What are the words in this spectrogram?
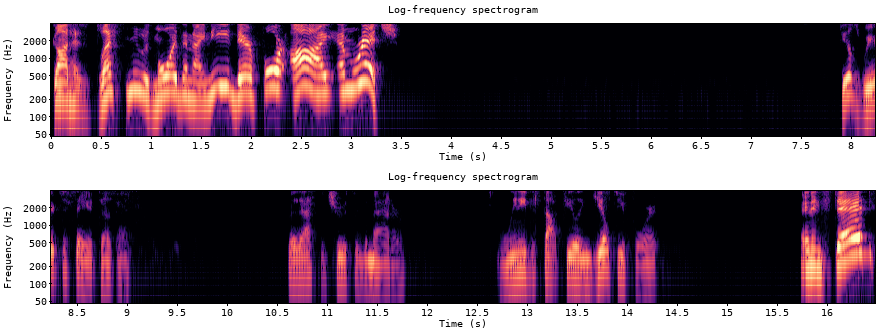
God has blessed me with more than I need. Therefore, I am rich. Feels weird to say it, doesn't it? But that's the truth of the matter. And we need to stop feeling guilty for it. And instead,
